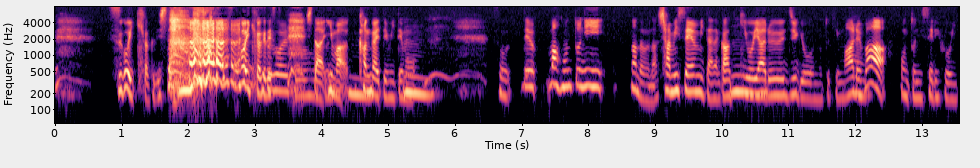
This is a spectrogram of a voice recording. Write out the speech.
すごい企画でした。すごい企画でした。今、考えてみても。うん。そう。で、まあ本当に、なんだろうな、三味線みたいな楽器をやる授業の時もあれば、本当にセリフを言っ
